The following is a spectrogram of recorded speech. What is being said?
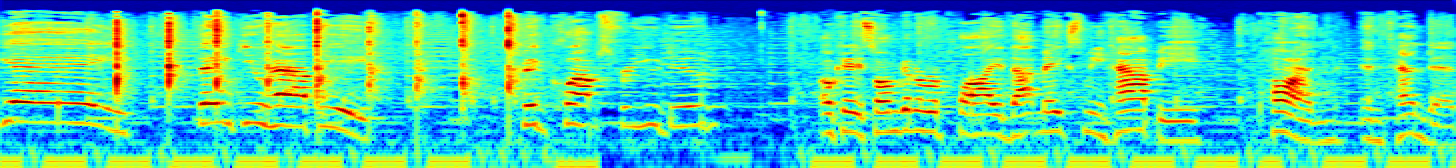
Yay! Thank you, Happy. Big claps for you, dude. Okay, so I'm gonna reply, that makes me happy, pun intended.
